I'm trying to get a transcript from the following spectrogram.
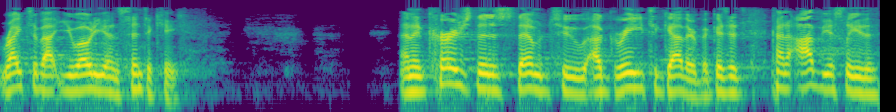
writes about Euodia and Syntyche and encourages them to agree together because it's kind of obviously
